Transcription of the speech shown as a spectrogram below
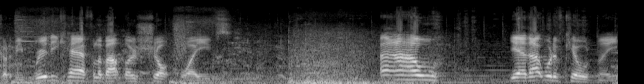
Got to be really careful about those shockwaves. Ow! Yeah, that would have killed me.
